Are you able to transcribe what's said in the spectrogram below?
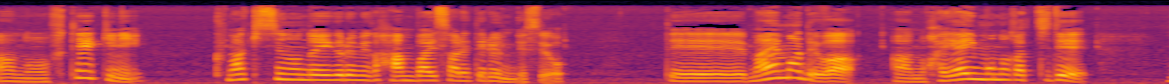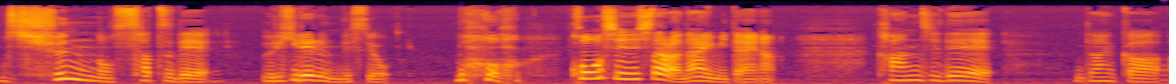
あの不定期に熊吉のぬいぐるみが販売されてるんですよ。で前まではあの早い者勝ちでもう旬の札で売り切れるんですよ。もう更新したらないみたいな感じでなんか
